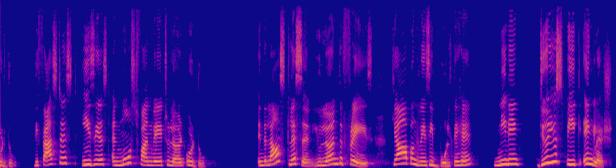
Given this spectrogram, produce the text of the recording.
Urdu, the fastest, easiest and most fun way to learn Urdu. In the last lesson, you learned the phrase क्या आप अंग्रेजी बोलते हैं? Meaning, do you speak English?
